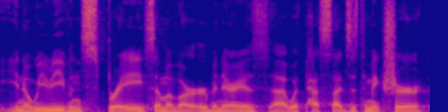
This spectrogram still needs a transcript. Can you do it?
you know, we even spray some of our urban areas uh, with pesticides just to make sure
